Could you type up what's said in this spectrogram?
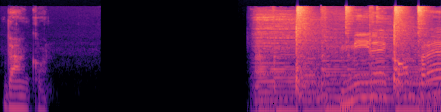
Dankon. Mine compre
